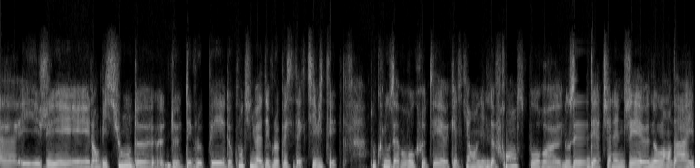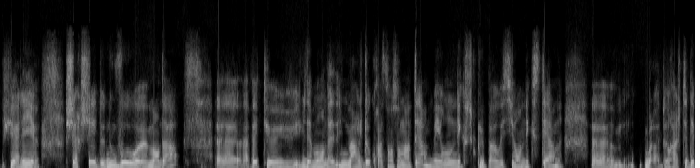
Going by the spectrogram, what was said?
et j'ai l'ambition de, de développer, de continuer à développer cette activité. Donc nous avons recruté quelqu'un en Ile-de-France pour nous aider à challenger nos mandats et puis aller chercher de nouveaux mandats. avec évidemment, on a une marge de croissance en interne, mais on n'exclut pas aussi en externe, de racheter des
